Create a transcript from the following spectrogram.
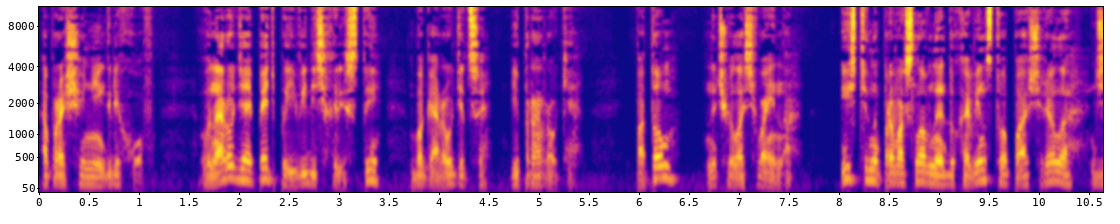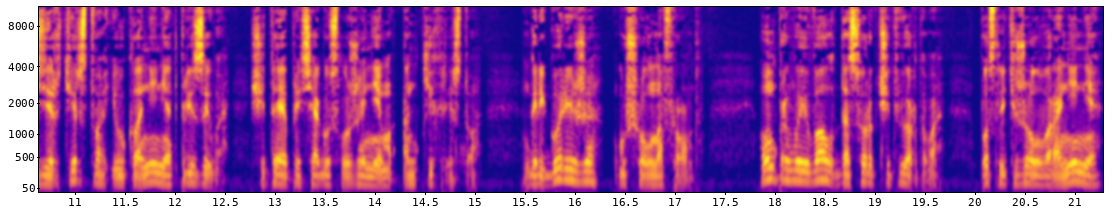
о прощении грехов. В народе опять появились Христы, Богородицы и пророки. Потом началась война. Истинно православное духовенство поощряло дезертирство и уклонение от призыва, считая присягу служением Антихристу. Григорий же ушел на фронт. Он провоевал до 44-го, после тяжелого ранения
